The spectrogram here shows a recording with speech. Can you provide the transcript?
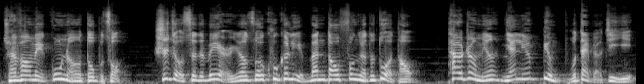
全方位功能都不错。十九岁的威尔要做库克利弯刀风格的剁刀，他要证明年龄并不代表记忆。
